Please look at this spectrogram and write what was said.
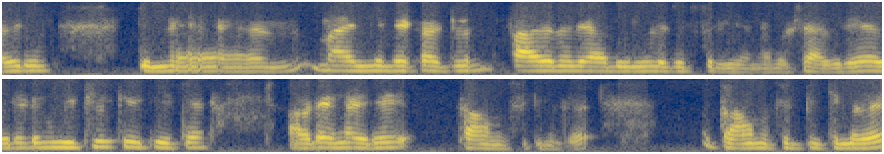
അവരും പിന്നെ മാലിന്യത്തെക്കാട്ടിലും താഴ്ന്ന ജാതിയിലുള്ള ഒരു സ്ത്രീയാണ്. പക്ഷെ അവരെ അവരുടെ വീട്ടിൽ കയറ്റിയിട്ട് അവിടെയാണ് അവർ താമസിക്കുന്നത്. താമസിപ്പിക്കുന്നത്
